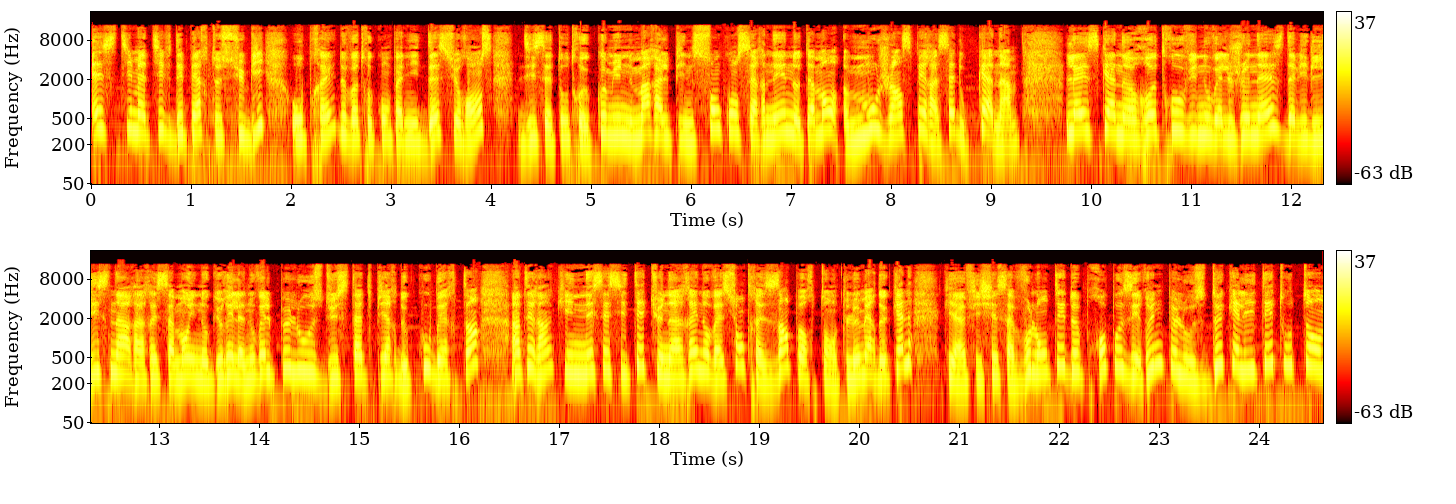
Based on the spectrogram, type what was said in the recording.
estimatif des pertes subies auprès de votre compagnie d'assurance. 17 autres communes maralpines sont concernées, notamment Mougins, Péracède ou Cana. La SCAN retrouve une nouvelle jeunesse. David Lisnard a récemment inauguré la nouvelle pelouse du stade Pierre de Coubertin, un terrain qui nécessitait une rénovation très importante. Le maire de Cannes qui a affiché sa volonté de proposer une pelouse de qualité tout en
